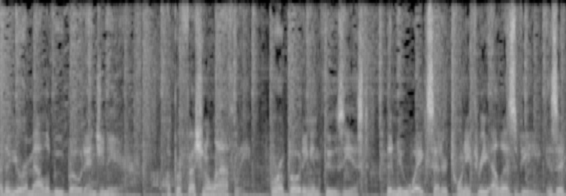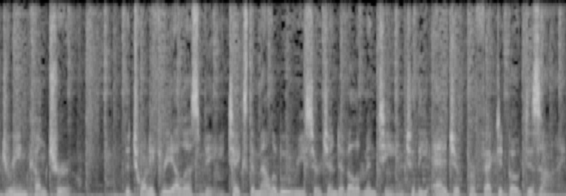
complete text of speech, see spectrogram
Whether you're a Malibu boat engineer, a professional athlete, or a boating enthusiast, the new Wakesetter 23 LSV is a dream come true. The 23 LSV takes the Malibu research and development team to the edge of perfected boat design,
